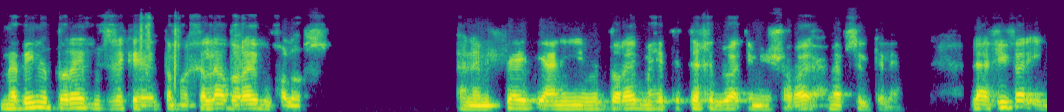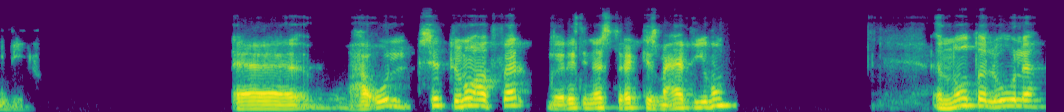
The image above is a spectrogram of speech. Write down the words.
ما بين الضرائب والزكاه طب ما نخليها ضرائب وخلاص. أنا مش شايف يعني الضرائب ما هي بتتاخد دلوقتي من الشرائح نفس الكلام. لا في فرق كبير. أه هقول ست نقط فرق يا ريت الناس تركز معايا فيهم. النقطة الأولى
